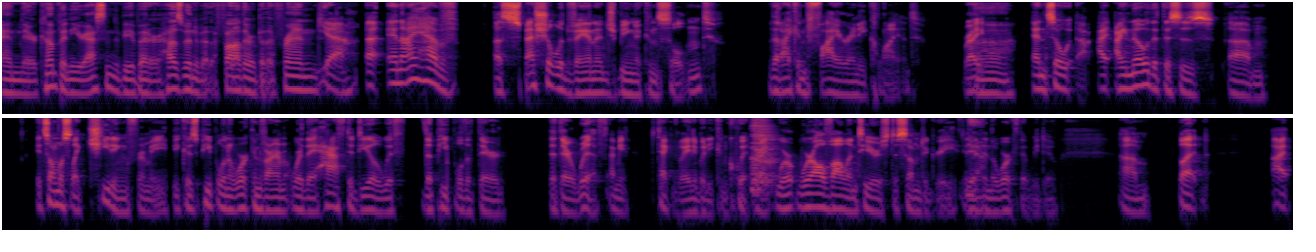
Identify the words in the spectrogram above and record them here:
and their company, you're asking them to be a better husband, a better father, a better friend. Yeah. Uh, and I have a special advantage being a consultant that I can fire any client, right? Uh, and so I, I know that this is um, it's almost like cheating for me because people in a work environment where they have to deal with the people that they're that they're with. I mean, technically anybody can quit, right? We're we're all volunteers to some degree in, Yeah. in the work that we do. Um, but I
